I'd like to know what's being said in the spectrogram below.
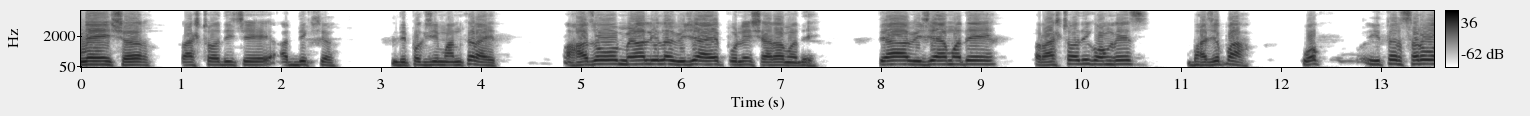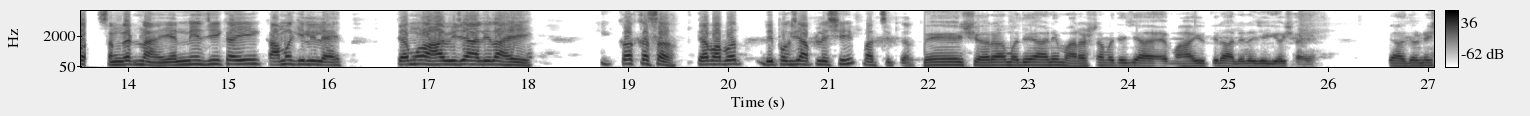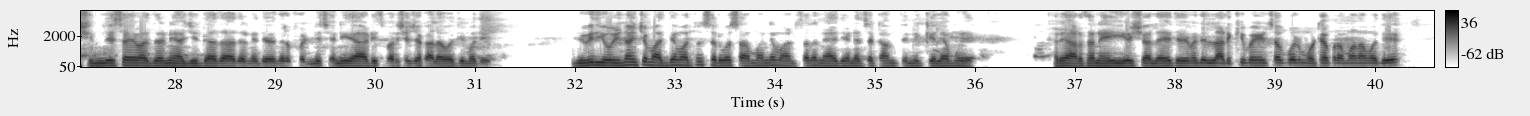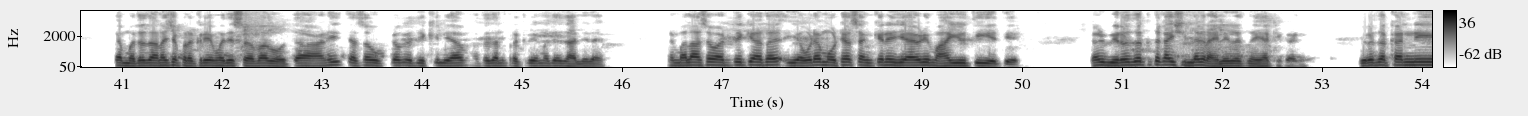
पुणे शहर राष्ट्रवादीचे अध्यक्ष दीपकजी मानकर आहेत. हा जो मिळालेला विजय आहे पुणे शहरामध्ये त्या विजयामध्ये राष्ट्रवादी काँग्रेस भाजपा व इतर सर्व संघटना यांनी जी काही कामं केलेली आहेत त्यामुळं हा विजय आलेला आहे. का कसं? त्याबाबत दीपकजी आपल्याशी बातचीत करतो पुणे शहरामध्ये आणि महाराष्ट्रामध्ये जे आहे महायुतीला आलेलं जे यश आहे की आदरणीय शिंदे साहेब आदरणीय अजितदादा आदरणीय देवेंद्र फडणवीस यांनी या अडीच वर्षाच्या कालावधीमध्ये विविध योजनांच्या माध्यमातून सर्वसामान्य माणसाला न्याय देण्याचं काम त्यांनी केल्यामुळे खऱ्या अर्थाने हे यश आलंय. त्याच्यामध्ये लाडकी बहीणचा पण मोठ्या प्रमाणामध्ये त्या मतदानाच्या प्रक्रियेमध्ये सहभाग होता आणि त्याचा उपयोग देखील या मतदान प्रक्रियेमध्ये झालेला आहे. आणि मला असं वाटतं की आता एवढ्या मोठ्या संख्येने ज्यावेळी महायुती येते त्यावेळी विरोधक तर काही शिल्लक राहिलेलेच नाही या ठिकाणी. विरोधकांनी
